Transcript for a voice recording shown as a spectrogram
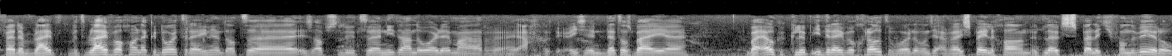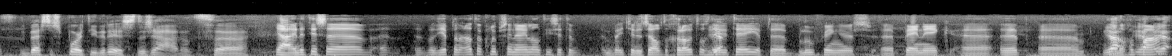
verder blijft, we blijven wel gewoon lekker doortrainen. Dat uh, is absoluut niet aan de orde. Maar ja, weet je, net als bij, bij elke club, iedereen wil groter worden. Want ja, wij spelen gewoon het leukste spelletje van de wereld. De beste sport die er is. Dus ja, dat... Ja, en het is... want je hebt een aantal clubs in Nederland die zitten een beetje dezelfde grootte als DDT. Ja. Je hebt de Bluefingers, Panic, Up, ja, nog een paar.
